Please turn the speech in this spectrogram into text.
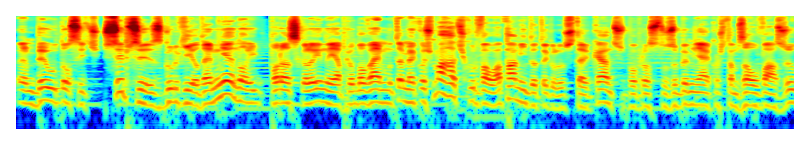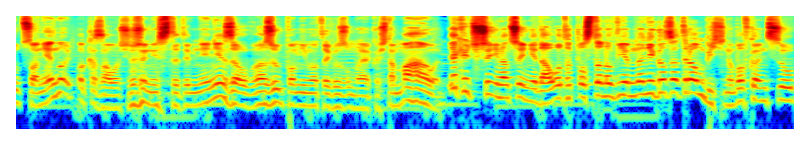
e, był dosyć szybszy z górki ode mnie, no i po raz kolejny ja próbowałem mu tam jakoś machać kurwa łapami do tego lusterka, czy po prostu żeby mnie jakoś tam zauważył, co nie? No i okazało się, że niestety mnie nie zauważył, pomimo tego, że mu jakoś tam machałem. Jak już się inaczej nie dało, to postanowiłem na niego zatrąbić, no bo w końcu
